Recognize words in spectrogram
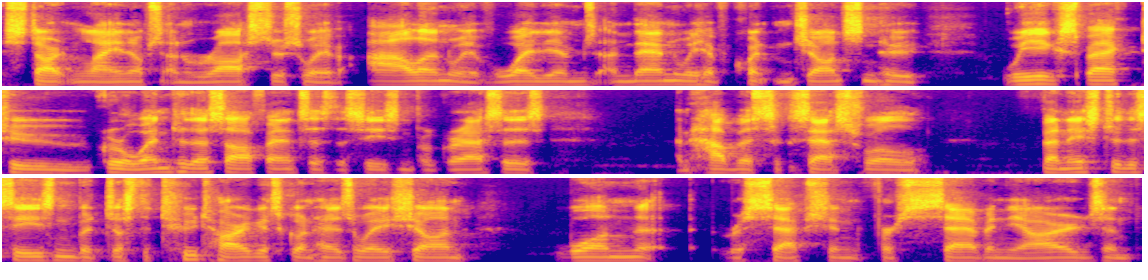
starting lineups and rosters. So we have Allen, we have Williams, and then we have Quentin Johnston, who we expect to grow into this offense as the season progresses and have a successful finish to the season. But just the two targets going his way, Shawn, one reception for seven yards. And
